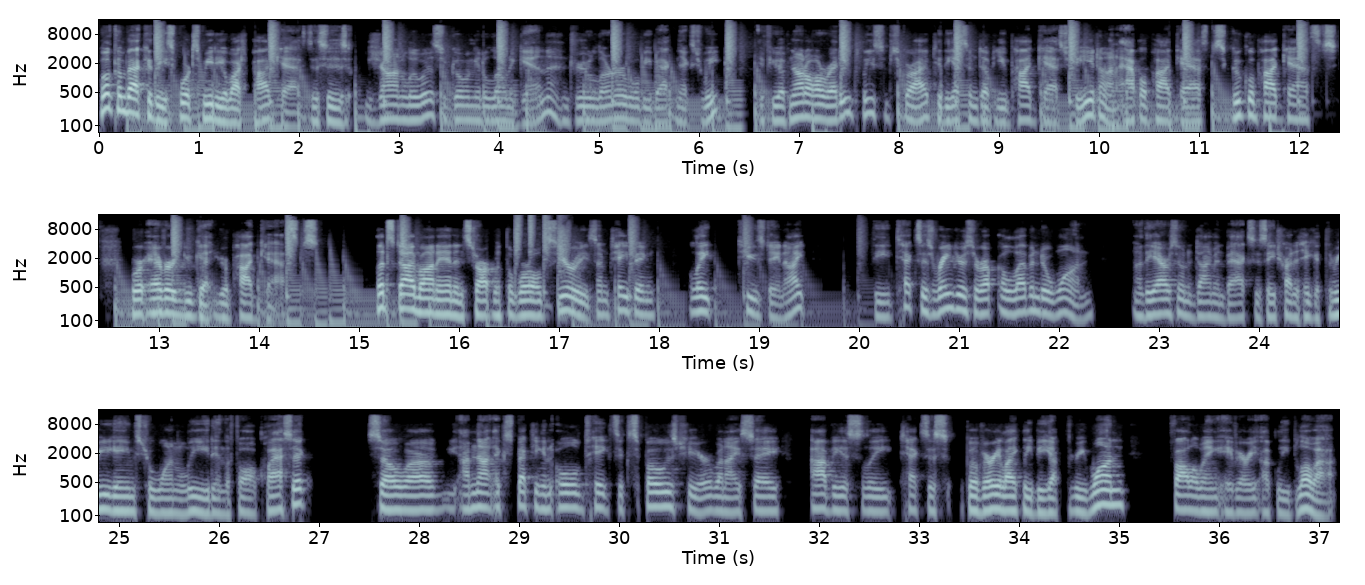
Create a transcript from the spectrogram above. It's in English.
Welcome back to the Sports Media Watch podcast. This is Jon Lewis going it alone again. Drew Lerner will be back next week. If you have not already, please subscribe to the SMW podcast feed on Apple Podcasts, Google Podcasts, wherever you get your podcasts. Let's dive on in and start with the World Series. I'm taping late Tuesday night. The Texas Rangers are up 11 to 1 on the Arizona Diamondbacks as they try to take a three games to one lead in the Fall Classic. So uh, I'm not expecting an old takes exposed here when I say obviously Texas will very likely be up 3 1 following a very ugly blowout.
